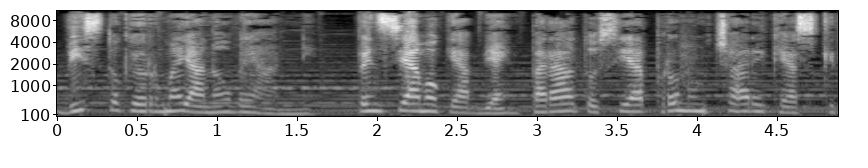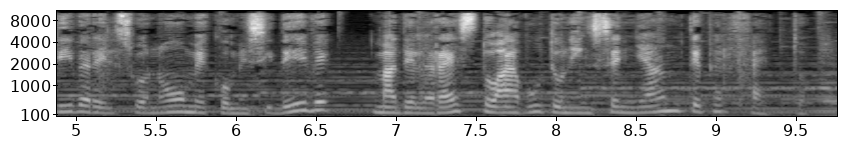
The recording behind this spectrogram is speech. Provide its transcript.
Visto che ormai ha 9 anni, pensiamo che abbia imparato sia a pronunciare che a scrivere il suo nome come si deve, ma del resto ha avuto un insegnante perfetto.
